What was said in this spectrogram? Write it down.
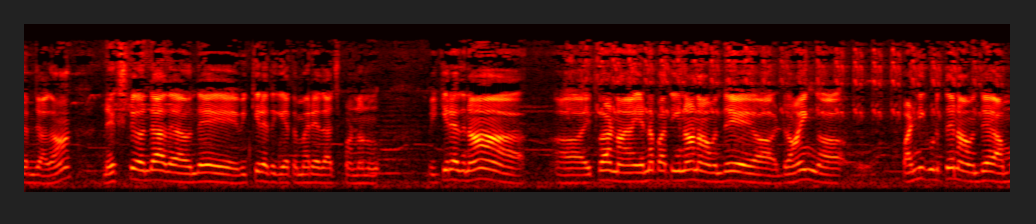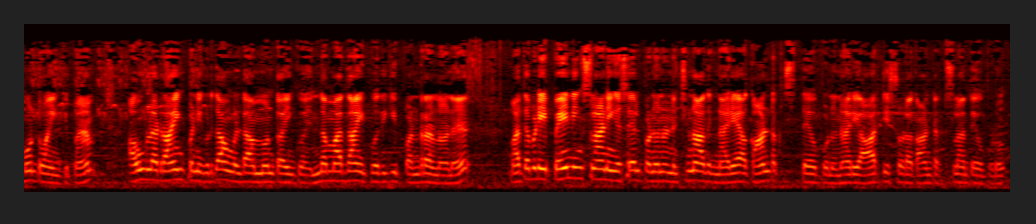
தெரிஞ்சால் தான் நெக்ஸ்ட்டு வந்து அதை வந்து விற்கிறதுக்கு ஏற்ற மாதிரி ஏதாச்சும் பண்ணணும். விற்கிறதுனா இப்போ நான் என்ன பார்த்தீங்கன்னா நான் வந்து டிராயிங் பண்ணி கொடுத்து நான் வந்து அமௌண்ட் வாங்கிக்குப்பேன் அவங்கள டிராயிங் பண்ணி கொடுத்து அவங்கள்ட்ட அமௌண்ட் வாங்கிக்குவேன். இந்த மாதிரி தான் இப்போதைக்கு பண்ணுறேன் நான். மற்றபடி பெயிண்டிங்ஸ்லாம் நீங்கள் சேல் பண்ணணும்னு நினச்சிங்கன்னா அதுக்கு நிறையா கான்டாக்ட்ஸ் தேவைப்படும். நிறைய ஆர்டிஸ்டோட கான்டாக்ட்ஸ்லாம் தேவைப்படும்.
